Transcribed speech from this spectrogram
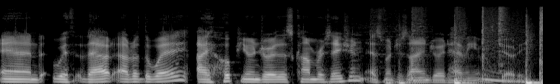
And with that out of the way, I hope you enjoy this conversation as much as I enjoyed having it with Jody.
